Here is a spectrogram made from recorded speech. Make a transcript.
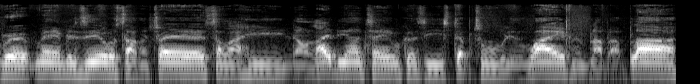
but man, Breazeale was talking trash, talking he don't like Deontay because he stepped to him with his wife and blah blah blah.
